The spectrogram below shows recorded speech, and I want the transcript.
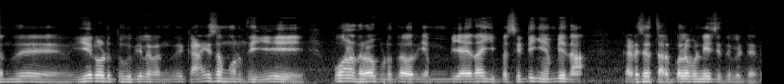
வந்து ஈரோடு தொகுதியில வந்து கணேசமூர்த்திக்கு போன தடவை கொடுத்த ஒரு எம்பியா தான். இப்ப சிட்டிங் எம்பி தான். கடைசியா தற்கொலை பண்ணியே செத்து போயிட்டாரு.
